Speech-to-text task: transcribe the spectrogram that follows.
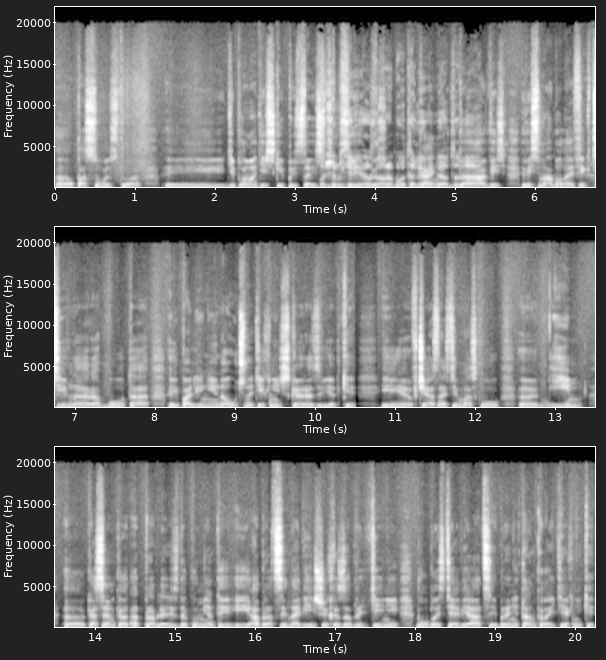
э, посольства и, дипломатических представительств общем, других серьезно государств. работали Кон... ребята, да? Да, весь, весьма была эффективная работа и по линии научно-технической разведки. И, в частности, в Москву э, им, Косенко, отправлялись документы и образцы новейших изобретений в области авиации, бронетанковой техники,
